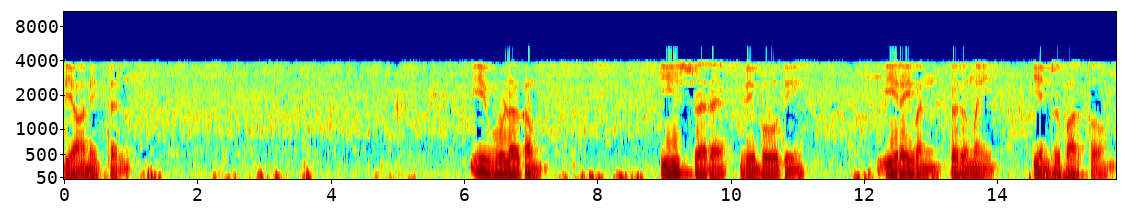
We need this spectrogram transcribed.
தியானித்தல். இவ்வுலகம் ஈஸ்வர விபூதி. இறைவன் பெருமை என்று பார்த்தோம்.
